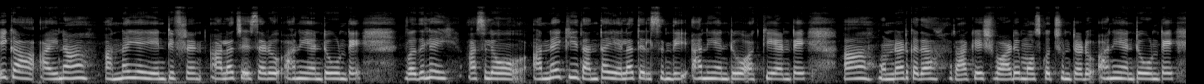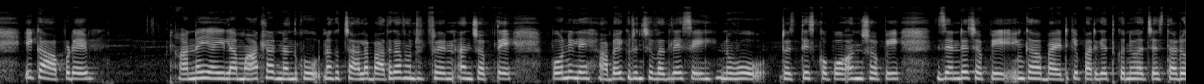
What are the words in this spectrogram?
ఇక అయినా అన్నయ్య ఏంటి ఫ్రెండ్ అలా చేశాడు అని అంటూ ఉంటే వదిలే అసలు అన్నయ్యకి ఇదంతా ఎలా తెలిసింది అని అంటూ అక్కి అంటే "ఆ, ఉన్నాడు కదా రాకేష్ వాడే మోసుకొచ్చి ఉంటాడు అని అంటూ ఉంటే ఇక అప్పుడే అన్నయ్య ఇలా మాట్లాడినందుకు నాకు చాలా బాధగా ఉంది ఫ్రెండ్ అని చెప్తే పోనీలే అబ్బాయి గురించి వదిలేసి నువ్వు రెస్ట్ తీసుకోపో అని చెప్పి జెండే చెప్పి ఇంకా బయటికి పరిగెత్తుకొని వచ్చేస్తాడు.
